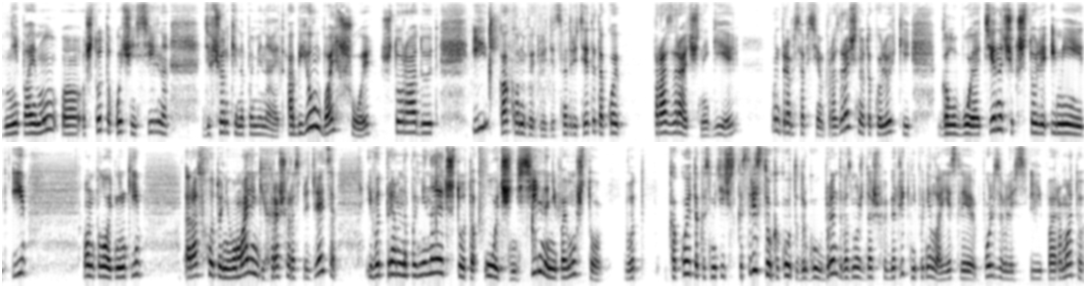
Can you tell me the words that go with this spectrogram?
Не пойму, э, что-то очень сильно девчонки напоминает. Объем большой, что радует. И как он выглядит. Смотрите, это такой прозрачный гель. Он прям совсем прозрачный, вот такой легкий голубой оттеночек, что ли, имеет. И он плотненький. Расход у него маленький, хорошо распределяется. И вот прям напоминает что-то очень сильно, не пойму что. Вот какое-то косметическое средство какого-то другого бренда, возможно, даже Фаберлик, не поняла. Если пользовались и по аромату,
